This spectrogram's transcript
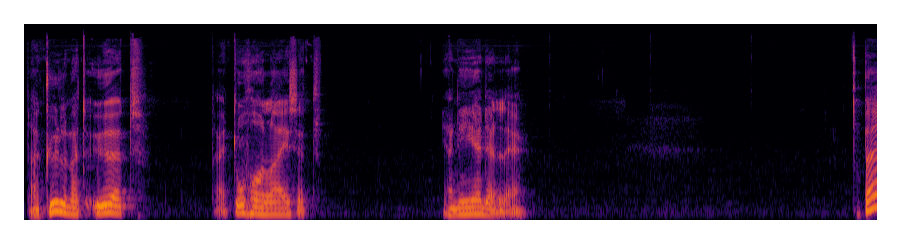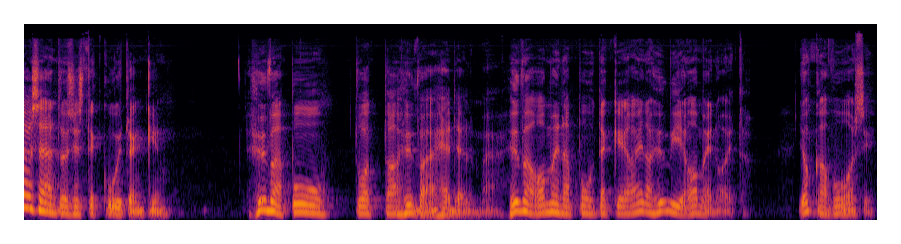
tai kylmät yöt, tai tuholaiset, ja niin edelleen. Pääsääntöisesti kuitenkin hyvä puu tuottaa hyvää hedelmää. Hyvä omenapuu tekee aina hyviä omenoita joka vuosi.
